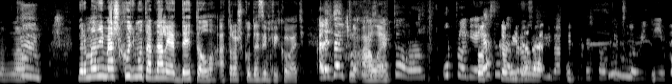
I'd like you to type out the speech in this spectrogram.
No, no. Mm. Normálne máš chuť mu tam naliať detol a trošku dezinfikovať. Ale daj no, ale... detol, úplne, ja sa tam rozkrývam, keď to vidím.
